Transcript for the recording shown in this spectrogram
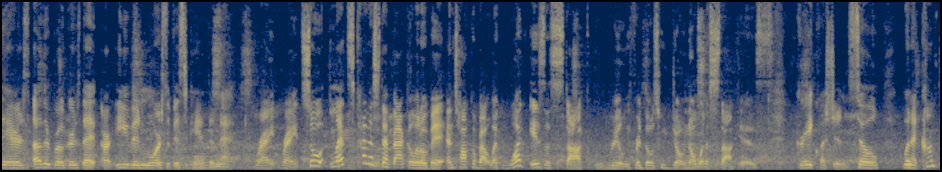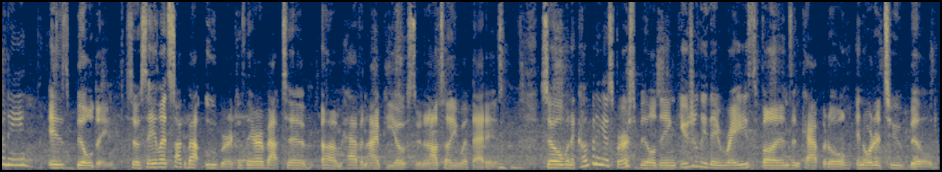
there's other brokers that are even more sophisticated than that. Right, right. So let's kind of step back a little bit and talk about like what is a stock really for those who don't know what a stock is. Great question. So, when a company is building, so say let's talk about Uber because they're about to um, have an IPO soon, and I'll tell you what that is. Mm-hmm. So, when a company is first building, usually they raise funds and capital in order to build.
